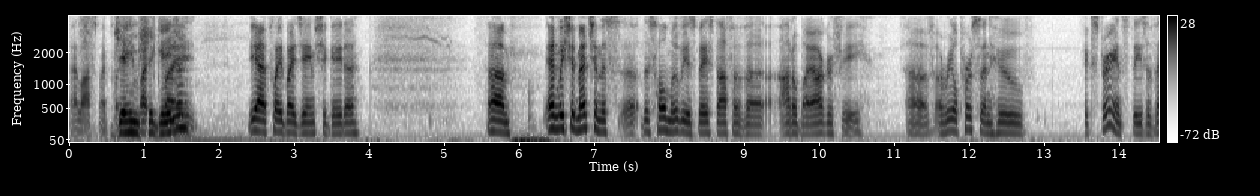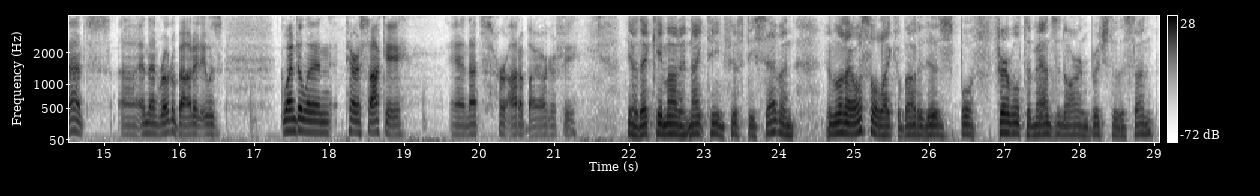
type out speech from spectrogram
I lost my place. James By- Shigeta? by- yeah, played by James Shigeta. Um, and we should mention this. Uh, this whole movie is based off of a autobiography of a real person who experienced these events uh, and then wrote about it. It was Gwendolyn Terasaki, and that's her autobiography. Yeah, that came out in 1957. And what I also like about it is both Farewell to Manzanar and Bridge to the Sun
